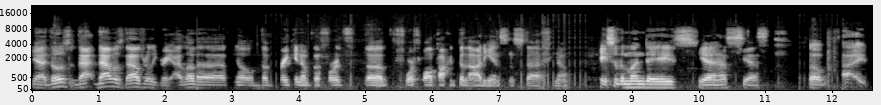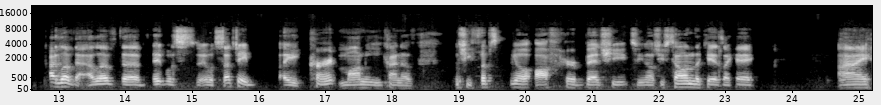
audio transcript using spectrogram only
Yeah, those that that was that was really great. I love the you know the breaking of the fourth the fourth wall, talking to the audience and stuff. You know, case of the Mondays. Yes, yes. So I I love that. I love the it was it was such a a current mommy kind of when she flips you know off her bed sheets. You know, she's telling the kids like, hey. I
